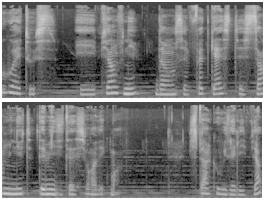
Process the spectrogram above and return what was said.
Coucou à tous et bienvenue dans ce podcast 5 minutes de méditation avec moi. J'espère que vous allez bien.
